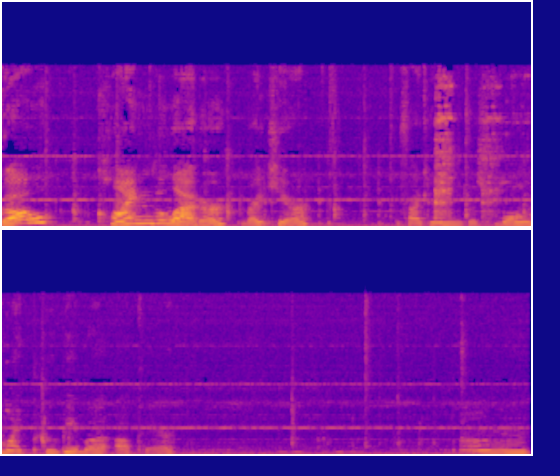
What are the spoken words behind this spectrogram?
Go climb the ladder right here. If I can just roll my poopy butt up there. Um,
